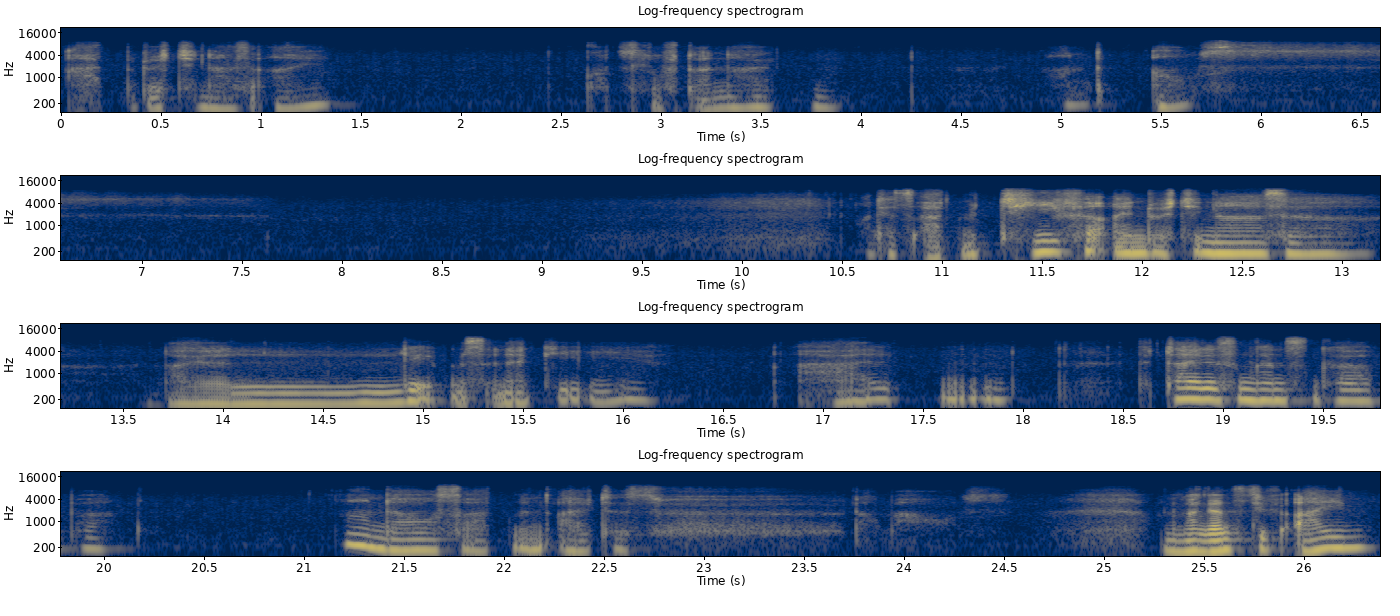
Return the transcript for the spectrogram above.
Atme durch die Nase ein, kurz Luft anhalten und aus. Und jetzt atme tiefer ein durch die Nase, neue Lebensenergie halten, verteile es im ganzen Körper. Und ausatmen, altes, nochmal aus. Und mal ganz tief ein.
